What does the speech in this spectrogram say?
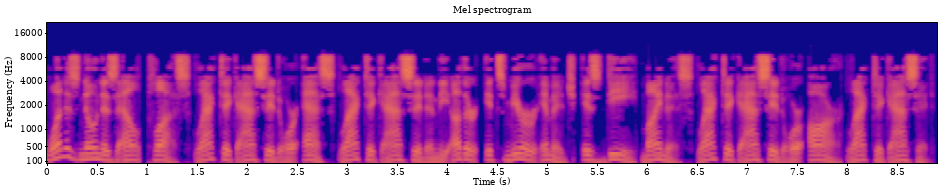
One is known as L plus lactic acid or S lactic acid and the other, its mirror image, is D minus lactic acid or R lactic acid.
